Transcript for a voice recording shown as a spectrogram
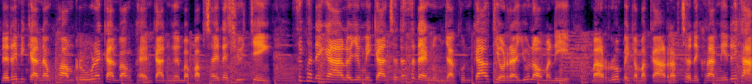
และได้มีการนำความรู้และการวางแผนการเงินมาปรับใช้ในชีวิตจริง ซึ่งภายในงานเรายังมีการเชิญนักแสดงหนุ่มอย่างคุณก้าวเจียวรายุเหลามณีมาร่วมเป็นกรรมการรับเชิญในครั้งนี้ด้วยค่ะ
